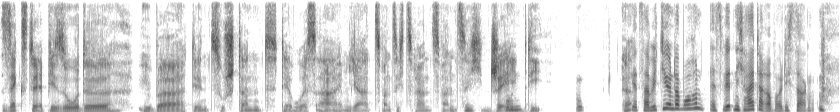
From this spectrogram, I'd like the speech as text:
sechste Episode über den Zustand der USA im Jahr 2022. JD. Oh, ja? Jetzt habe ich die unterbrochen. Es wird nicht heiterer, wollte ich sagen.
